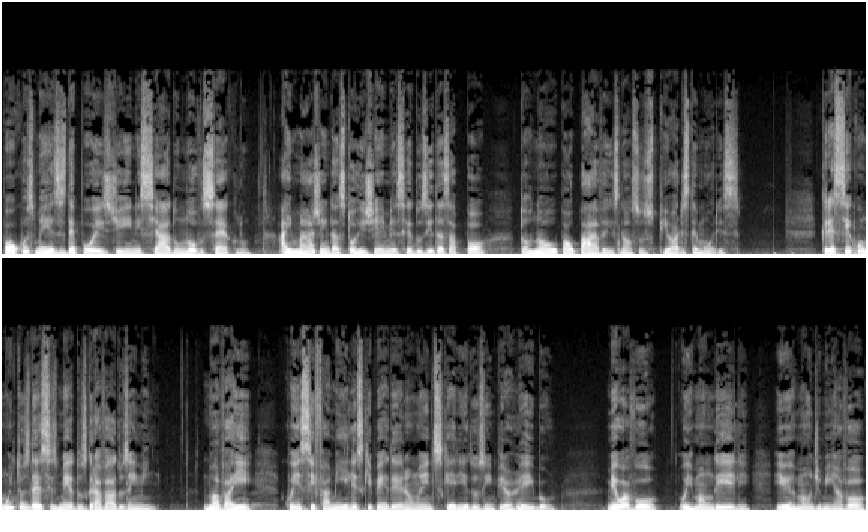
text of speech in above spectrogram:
poucos meses depois de iniciado um novo século, a imagem das Torres Gêmeas reduzidas a pó tornou palpáveis nossos piores temores. Cresci com muitos desses medos gravados em mim. No Havaí, conheci famílias que perderam entes queridos em Pearl Harbor. Meu avô, o irmão dele e o irmão de minha avó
